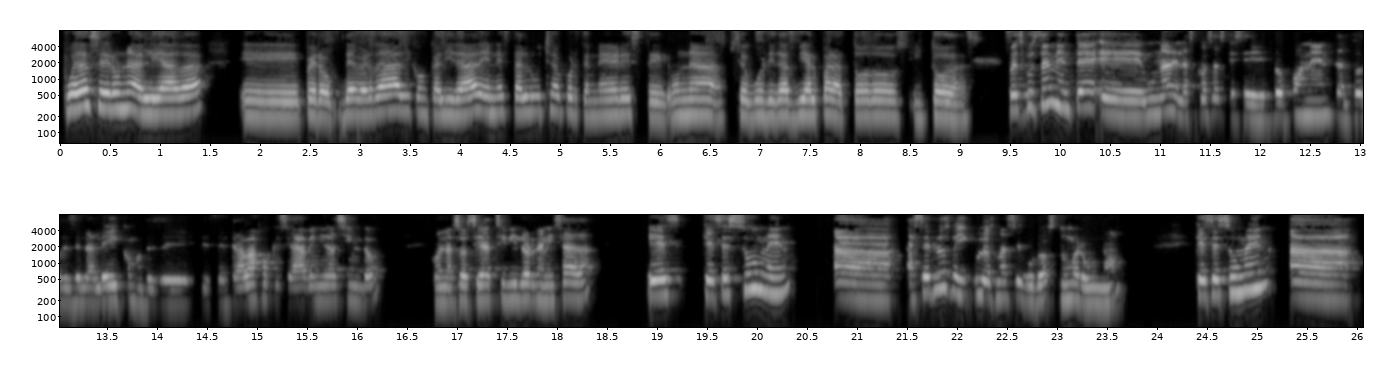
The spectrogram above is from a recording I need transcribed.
pueda ser una aliada, eh, pero de verdad y con calidad en esta lucha por tener este, una seguridad vial para todos y todas? Pues justamente eh, una de las cosas que se proponen, tanto desde la ley como desde, desde el trabajo que se ha venido haciendo con la sociedad civil organizada, es que se sumen a hacer los vehículos más seguros, número uno, que se sumen a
